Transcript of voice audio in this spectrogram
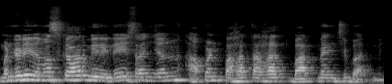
मंडळी नमस्कार. मी रिनेश रंजन. आपण पाहत आहात बातम्यांची बातमी.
